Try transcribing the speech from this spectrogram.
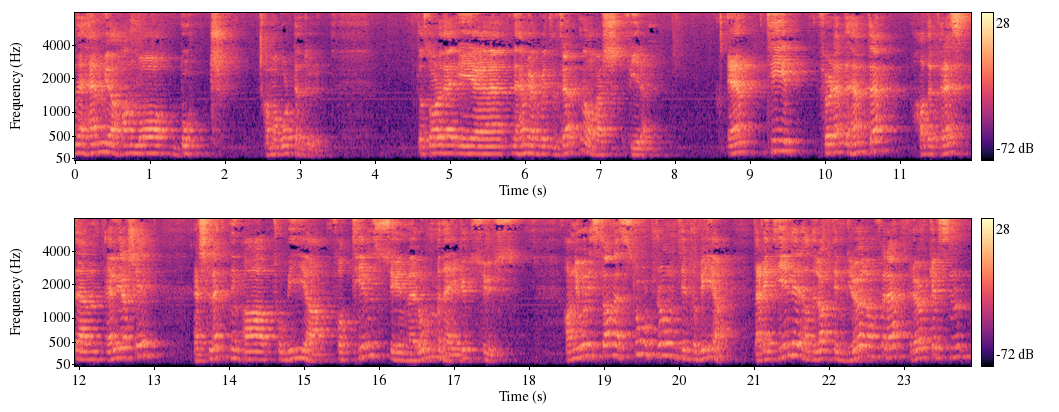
Nehemia han må bort. Han må bort en tur. Da står det det i eh, Nehemia kapittel 13 og vers 4. En tid før dette hendte, hadde presten Eliashib, en slektning av Tobia, fått tilsyn med rommene i Guds hus. Han gjorde i stand et stort rom til Tobia, der de tidligere hadde lagt inn grødofferet, røkelsen,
